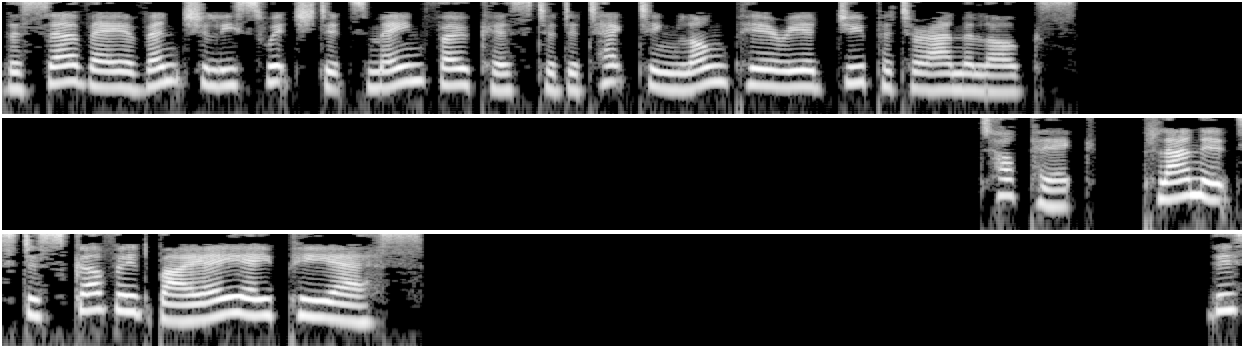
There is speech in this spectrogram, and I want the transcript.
The survey eventually switched its main focus to detecting long period Jupiter analogues. Topic: Planets discovered by AAPS. This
